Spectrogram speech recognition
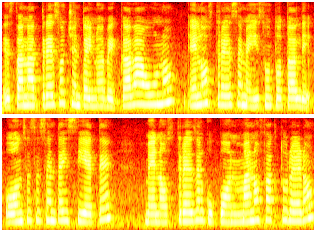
Están a $3.89 cada uno. En los tres se me hizo un total de $11.67 menos 3 del cupón manufacturero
